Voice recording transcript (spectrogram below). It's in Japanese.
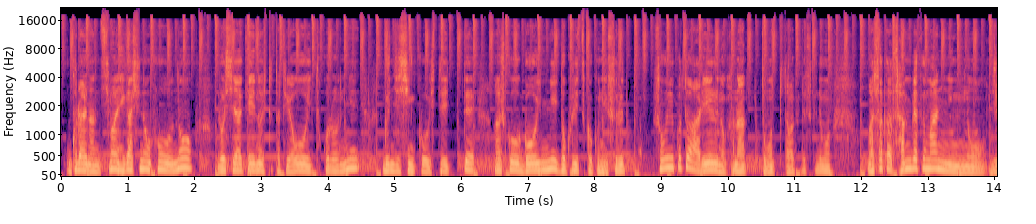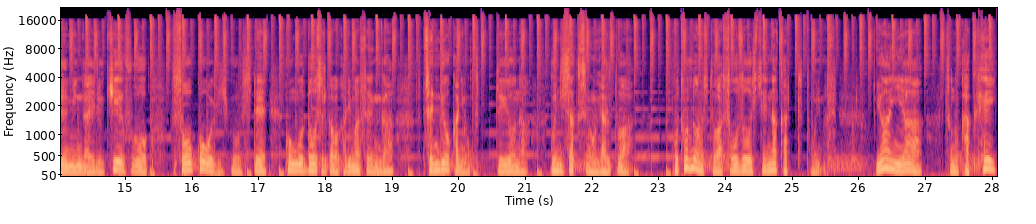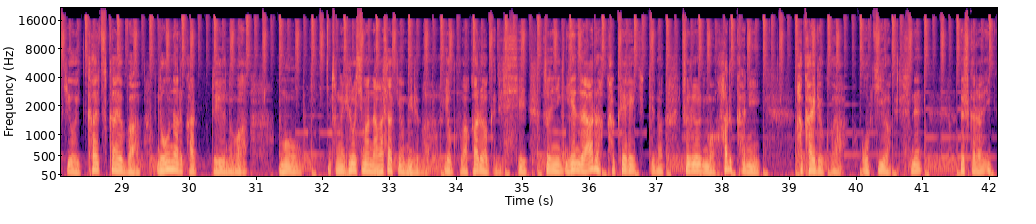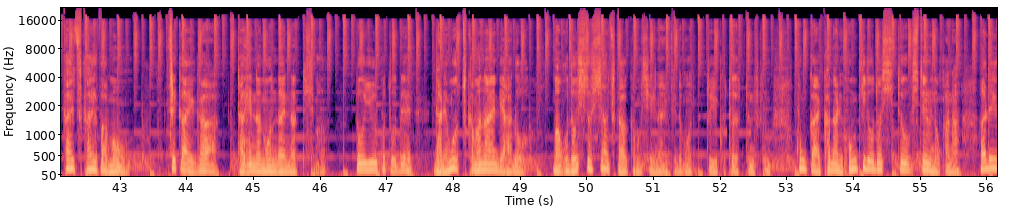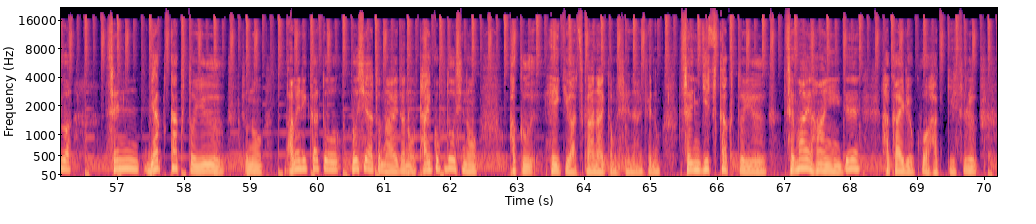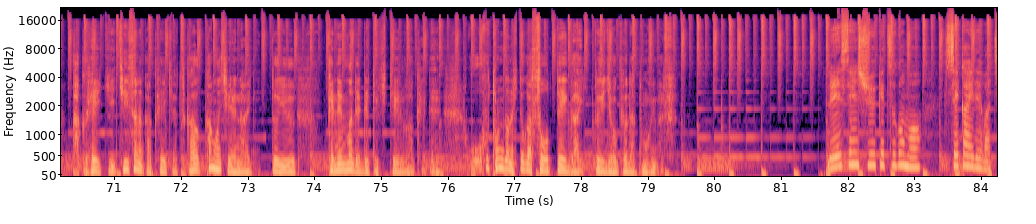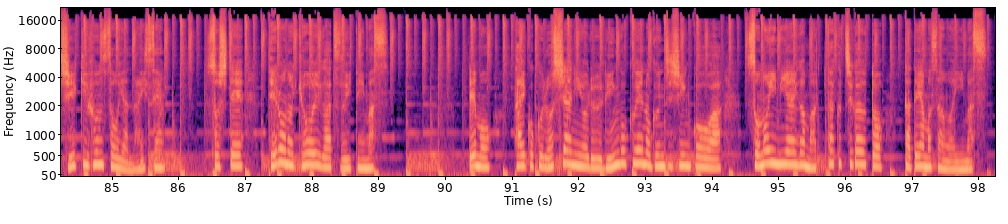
ウクライナの一番東の方のロシア系の人たちが多いところに軍事侵攻していってあそこを強引に独立国にするそういうことはありえるのかなと思ってたわけですけどもまさか300万人の住民がいるキエフを総攻撃をして今後どうするか分かりませんが占領下に置くっていうような軍事作戦をやるとはほとんどの人は想像していなかったと思います。いわんやその核兵器を1回使えばどうなるかっていうのはもうその広島長崎を見ればよくわかるわけですしそれに現在ある核兵器っていうのはそれよりもはるかに破壊力が大きいわけですね。ですから1回使えばもう世界が大変な問題になってしまうということで誰も使わないであろうまあ脅しとしては使うかもしれないけどもということだったんですけど今回かなり本気で脅しとしてるのかな？あるいは戦略核というそのアメリカとロシアとの間の大国同士の核兵器は使わないかもしれないけど戦術核という狭い範囲で破壊力を発揮する核兵器小さな核兵器は使うかもしれないという懸念まで出てきているわけでほとんどの人が想定外という状況だと思います。冷戦終結後も世界では地域紛争や内戦そしてテロの脅威が続いています。でも大国ロシアによる隣国への軍事侵攻はその意味合いが全く違うと立山さんは言います。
